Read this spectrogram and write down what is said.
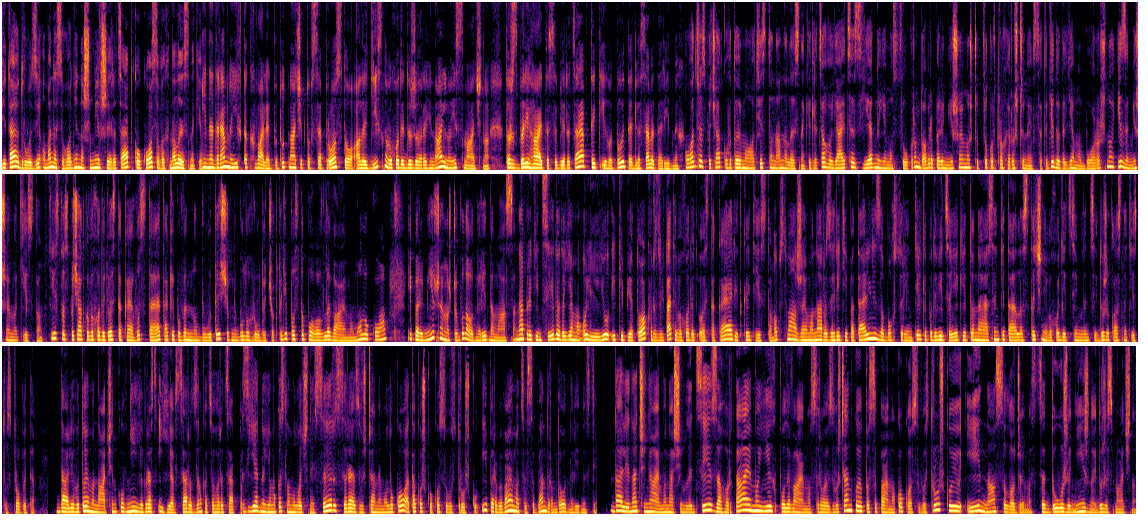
Вітаю, друзі! У мене сьогодні нашумівший рецепт кокосових налисників. І не даремно їх так хвалять, бо тут, начебто, все просто, але дійсно виходить дуже оригінально і смачно. Тож зберігайте собі рецептик і готуйте для себе та рідних. Отже, спочатку готуємо тісто на налисники. Для цього яйця з'єднуємо з цукром, добре перемішуємо, щоб цукор трохи розчинився. Тоді додаємо борошно і замішуємо тісто. Тісто спочатку виходить ось таке густе, так і повинно бути, щоб не було грудочок. Тоді поступово вливаємо молоко і перемішуємо, щоб була однорідна маса. Наприкінці додаємо олію і кип'яток. В результаті виходить ось таке рідке тісто. Обсмажуємо на розігрітій пательні з обох сторін. Тільки подивіться, які тонесенькі та еластичні виходять ці млинці. Дуже класне тісто. Спробуйте. Далі готуємо начинку, в ній якраз і є вся родзинка цього рецепту. З'єднуємо кисломолочний сир, сире згущене молоко, а також кокосову стружку і перебиваємо це все блендером до однорідності. Далі начиняємо наші млинці, загортаємо їх, поливаємо сирою згущенкою, посипаємо кокосовою стружкою і насолоджуємось. Це дуже ніжно і дуже смачно.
